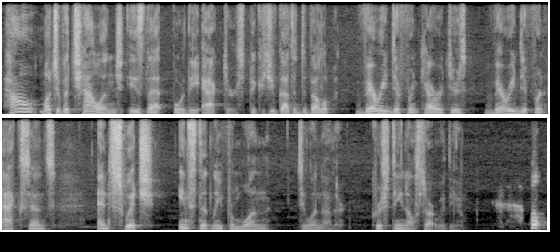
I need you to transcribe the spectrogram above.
How much of a challenge is that for the actors? Because you've got to develop very different characters, very different accents, and switch instantly from one to another. Christine, I'll start with you. Well,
